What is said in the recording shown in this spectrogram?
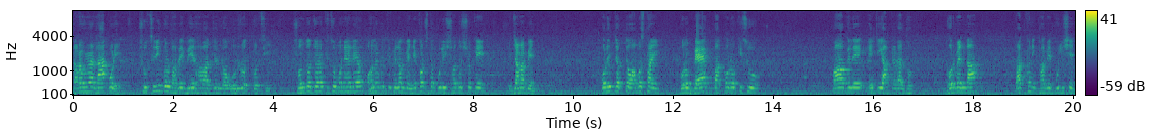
তাড়াহুড়া না করে সুশৃঙ্খলভাবে বের হওয়ার জন্য অনুরোধ করছি। সৌন্দর্যজনক কিছু মনে হলে অনবরত বিলম্বে নিকটস্থ পুলিশ সদস্যকে জানাবেন। পরিত্যক্ত অবস্থায় কোনো ব্যাগ বা কোনো কিছু পাওয়া গেলে এটি আপনারা ধরবেন না। তাৎক্ষণিকভাবে পুলিশের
